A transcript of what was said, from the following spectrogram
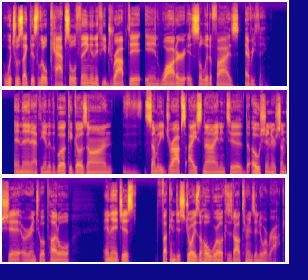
which was like this little capsule thing. And if you dropped it in water, it solidifies everything. And then at the end of the book, it goes on somebody drops Ice Nine into the ocean or some shit or into a puddle, and then it just fucking destroys the whole world because it all turns into a rock.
